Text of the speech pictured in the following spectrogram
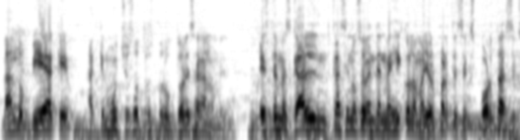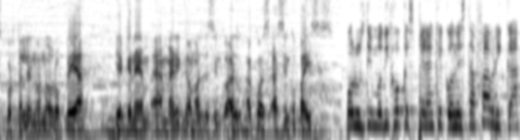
dando pie a que, a que muchos otros productores hagan lo mismo. Este mezcal casi no se vende en México, la mayor parte se exporta, se exporta a la Unión Europea y aquí en América más de cinco, a, cinco países. Por último, dijo que esperan que con esta fábrica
